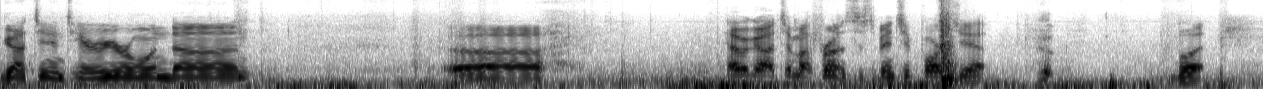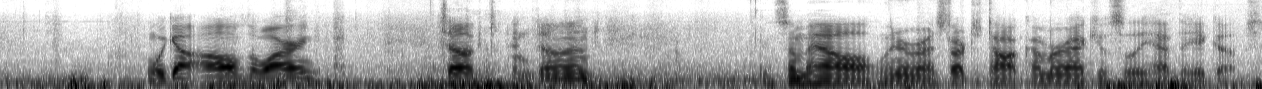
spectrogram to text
Got the interior one done. Uh, haven't got to my front suspension parts yet, but we got all the wiring tucked and done. And somehow, whenever I start to talk, I miraculously have the hiccups.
